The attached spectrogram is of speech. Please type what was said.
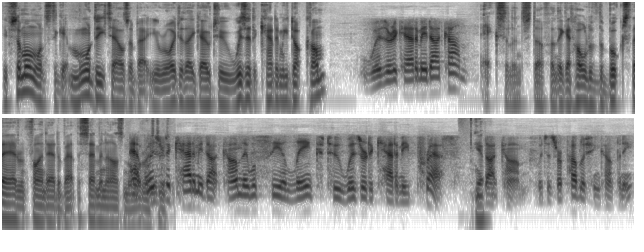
If someone wants to get more details about you, Roy, do they go to wizardacademy.com? wizardacademy.com. Excellent stuff. And they get hold of the books there and find out about the seminars and all At the rest of it. wizardacademy.com, they will see a link to wizardacademypress.com, which is our publishing company.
